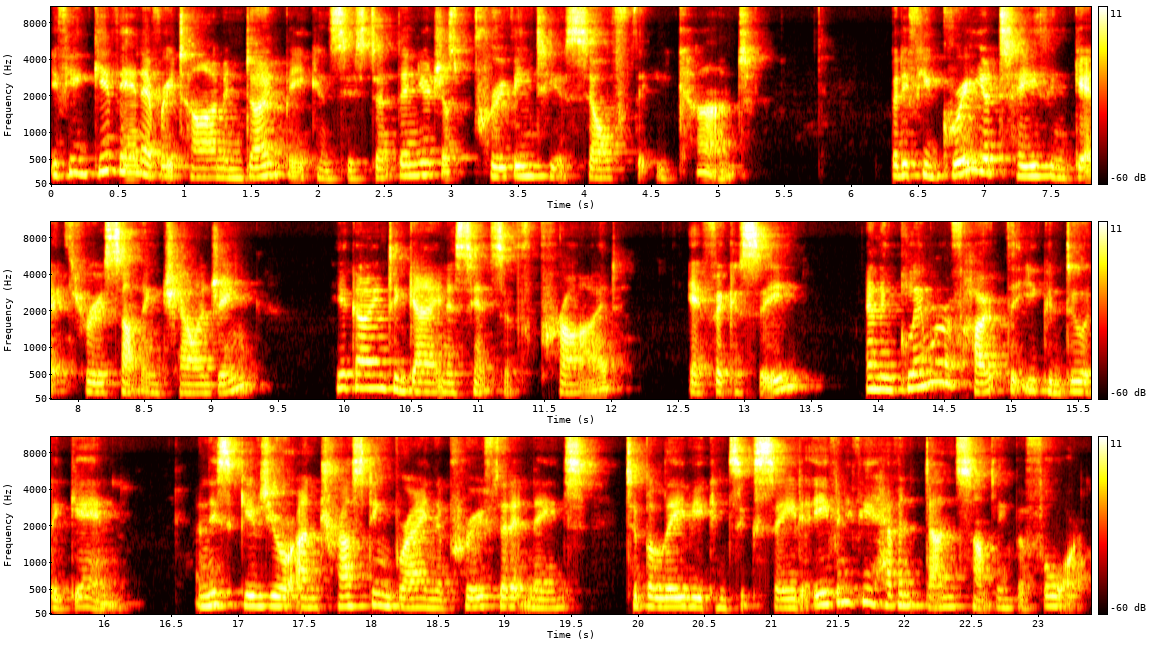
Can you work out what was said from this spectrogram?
If you give in every time and don't be consistent, then you're just proving to yourself that you can't. But if you grit your teeth and get through something challenging, you're going to gain a sense of pride, efficacy, and a glimmer of hope that you can do it again. And this gives your untrusting brain the proof that it needs to believe you can succeed, even if you haven't done something before.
